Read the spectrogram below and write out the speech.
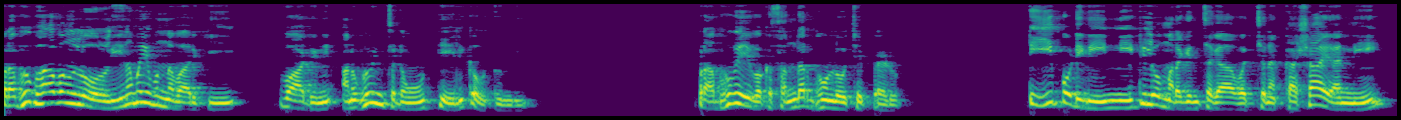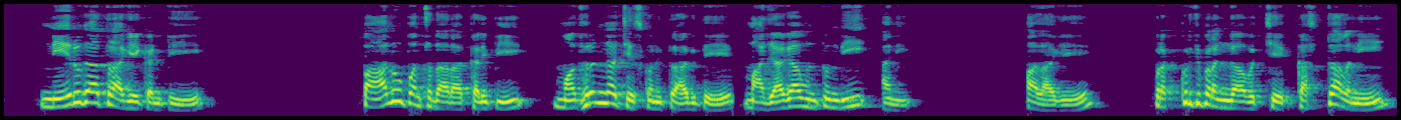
ప్రభుభావంలో లీనమై ఉన్నవారికి వాటిని అనుభవించటం తేలికవుతుంది. ప్రభువే ఒక సందర్భంలో చెప్పాడు టీ పొడిని నీటిలో మరగించగా వచ్చిన కషాయాన్ని నేరుగా త్రాగే కంటి పాలు పంచదార కలిపి మధురంగా చేసుకొని త్రాగితే మజాగా ఉంటుంది అని. అలాగే ప్రకృతిపరంగా వచ్చే కష్టాలని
